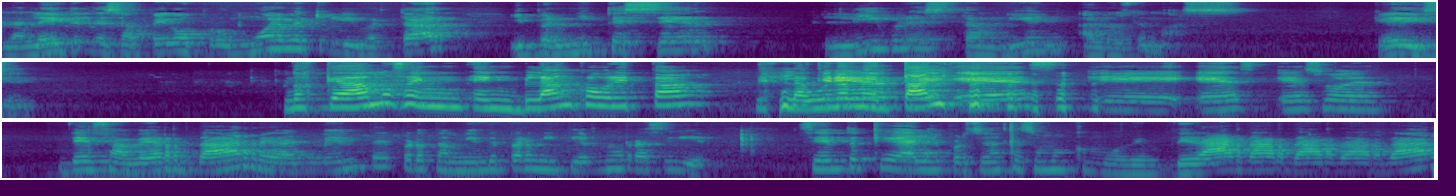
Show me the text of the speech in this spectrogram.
la ley del desapego promueve tu libertad y permite ser libres también a los demás. ¿Qué dicen? Nos quedamos en, en blanco ahorita, en laguna Creo mental. que Es, eh, es eso de, de saber dar realmente, pero también de permitirnos recibir. Siento que a las personas que somos como de, de dar, dar, dar, dar, dar,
